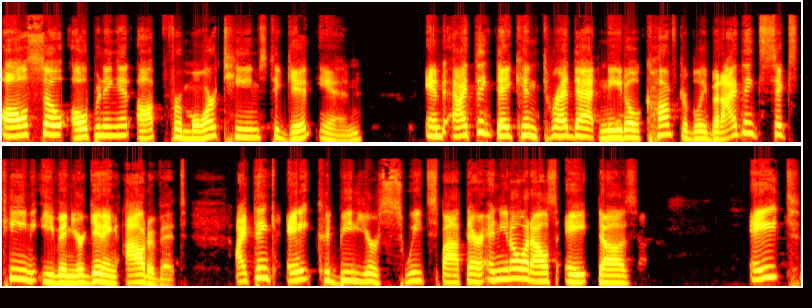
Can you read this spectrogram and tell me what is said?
also opening it up for more teams to get in. And I think they can thread that needle comfortably, but I think 16 even you're getting out of it. I think eight could be your sweet spot there. And you know what else eight does? eight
